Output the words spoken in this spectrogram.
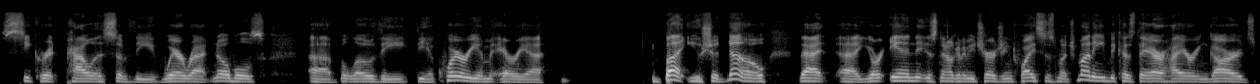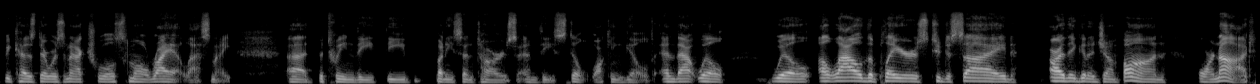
secret palace of the were rat nobles uh, below the the aquarium area. But you should know that uh, your inn is now going to be charging twice as much money because they are hiring guards because there was an actual small riot last night uh, between the the bunny centaurs and the stilt walking guild. And that will will allow the players to decide are they going to jump on or not?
